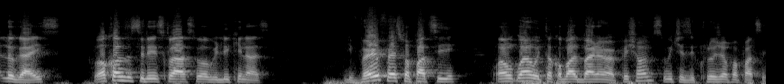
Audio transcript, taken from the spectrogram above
Hello guys, welcome to today's class where we're looking at the very first property when, when we talk about binary operations, which is the closure property.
